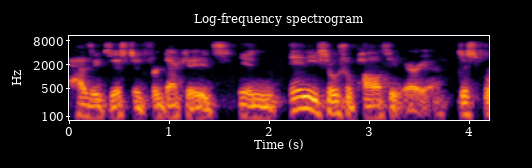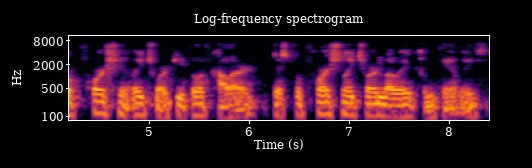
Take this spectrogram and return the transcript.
has existed for decades in any social policy area, disproportionately toward people of color, disproportionately toward low income families,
